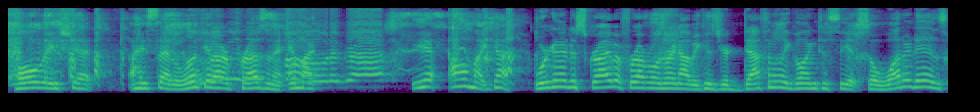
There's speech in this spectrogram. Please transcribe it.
Holy shit. I said, look, at our president. In my Yeah, oh my god. We're going to describe it for everyone right now because you're definitely going to see it. So what it is,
